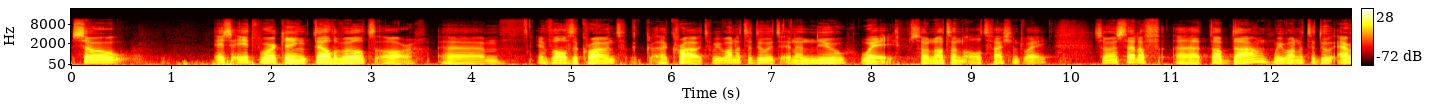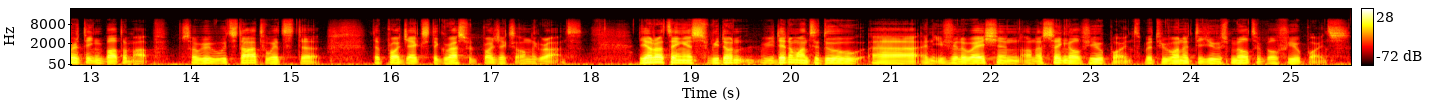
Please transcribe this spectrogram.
so is it working, tell the world, or um, involve the crowd, uh, crowd? We wanted to do it in a new way, so not an old-fashioned way. So instead of uh, top-down, we wanted to do everything bottom-up. So we would start with the, the projects, the grassroots projects on the ground. The other thing is we don't we didn't want to do uh, an evaluation on a single viewpoint, but we wanted to use multiple viewpoints.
